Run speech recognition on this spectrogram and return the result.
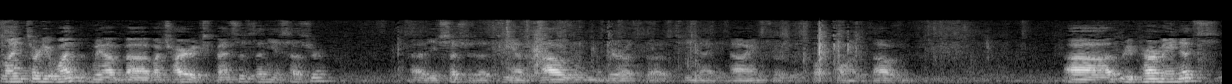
Line 31, we have much higher expenses than the assessor. Uh, The assessor's at 300,000, we're at uh, 399, so it's about 400,000. Uh, Repair maintenance,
